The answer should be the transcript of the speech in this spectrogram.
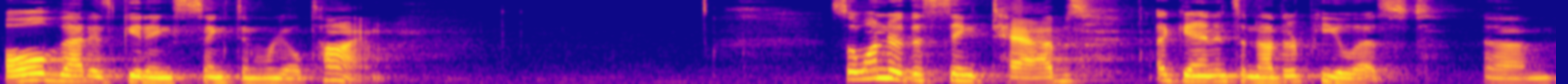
All of that is getting synced in real time. So under the sync tabs, again, it's another plist. Um,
